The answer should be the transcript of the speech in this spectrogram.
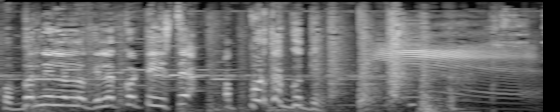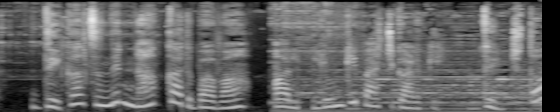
కొబ్బరి నీళ్ళలో గిలక్కొట్టి ఇస్తే అప్పుడు తగ్గుద్ది. దిగాల్సింది నాకు కాదు బావా. ఆ లుంగి ప్యాచ్ గాళ్ళకి. దించుతో.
